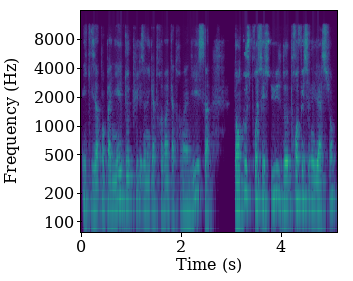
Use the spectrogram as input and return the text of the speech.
et qui les accompagnaient depuis les années 80-90 dans tout ce processus de professionnalisation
